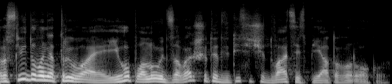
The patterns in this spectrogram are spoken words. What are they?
Розслідування триває, його планують завершити 2025 року.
